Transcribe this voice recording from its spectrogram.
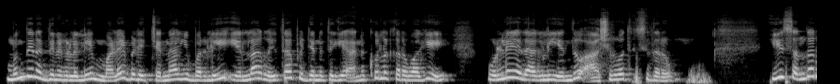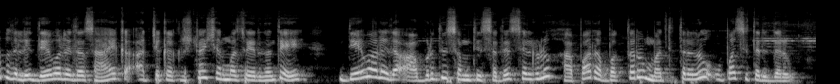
ಮುಂದಿನ ದಿನಗಳಲ್ಲಿ ಮಳೆ ಬೆಳೆ ಚೆನ್ನಾಗಿ ಬರಲಿ, ಎಲ್ಲ ರೈತಾಪಿ ಜನತೆಗೆ ಅನುಕೂಲಕರವಾಗಿ ಒಳ್ಳೆಯದಾಗಲಿ ಎಂದು ಆಶೀರ್ವದಿಸಿದರು. ಈ ಸಂದರ್ಭದಲ್ಲಿ ದೇವಾಲಯದ ಸಹಾಯಕ ಅರ್ಚಕ ಕೃಷ್ಣ ಶರ್ಮಾ ಸೇರಿದಂತೆ ದೇವಾಲಯದ ಅಭಿವೃದ್ಧಿ ಸಮಿತಿ ಸದಸ್ಯರುಗಳು, ಅಪಾರ ಭಕ್ತರು ಮತ್ತಿತರರು ಉಪಸ್ಥಿತರಿದ್ದರು.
